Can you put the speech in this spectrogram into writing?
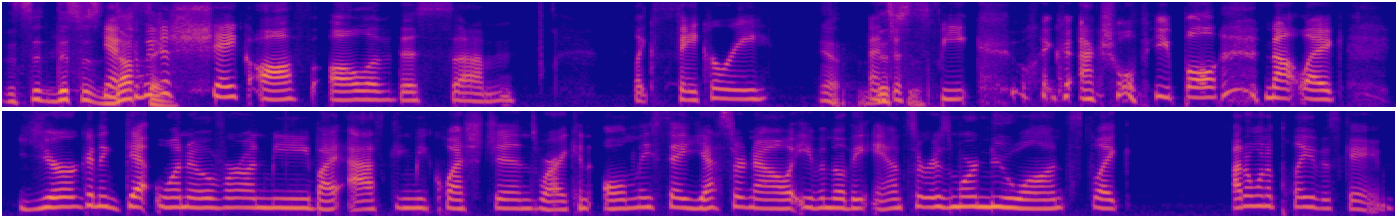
This is this is Yeah, nothing." can we just shake off all of this um like fakery yeah, and just is speak like actual people, not like you're going to get one over on me by asking me questions where I can only say yes or no even though the answer is more nuanced. Like I don't want to play this game.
